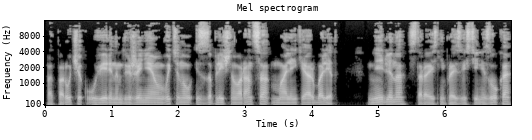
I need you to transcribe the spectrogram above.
Подпоручик уверенным движением вытянул из заплечного ранца маленький арбалет. Медленно, стараясь не произвести ни звука,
